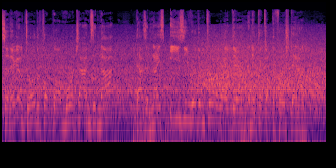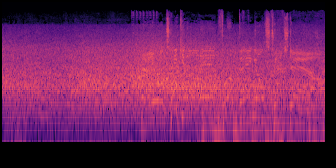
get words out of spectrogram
So they're going to throw the football more times than not. That was a nice, easy rhythm throw right there, and they pick up the first down. Touchdown.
